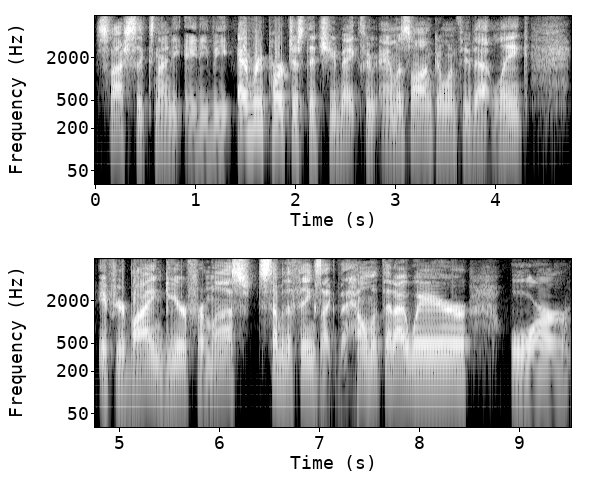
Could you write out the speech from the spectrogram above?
slash 690 ADV. Every purchase that you make through Amazon going through that link, if you're buying gear from us, some of the things like the helmet that I wear or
